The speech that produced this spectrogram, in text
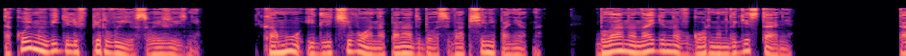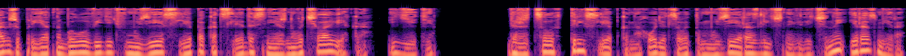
Такой мы видели впервые в своей жизни. Кому и для чего она понадобилась, вообще непонятно. Была она найдена в горном Дагестане. Также приятно было увидеть в музее слепок от следа снежного человека, йети. Даже целых три слепка находятся в этом музее различной величины и размера,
